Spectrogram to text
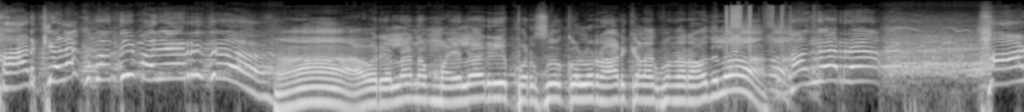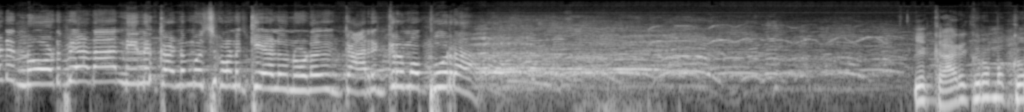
ಹಾಡ್ ಕೇಳಕ್ ಬಂದಿ ಮರ್ಯಾರಿದ ಹಾ ಅವರೆಲ್ಲ ನಮ್ಮ ಮೈಲಾರಿ ಪರ್ಸುಕೊಳ್ಳೋರು ಹಾಡು ಕೇಳಕ್ ಬಂದಾರ ಹೌದಿಲ್ಲ? ಹಂಗಾರ ಮುಚ್ಕೊಂಡು ಕೇಳು ನೋಡ ಕಾರ್ಯಕ್ರಮ ಪೂರ. ಈ ಕಾರ್ಯಕ್ರಮಕ್ಕೆ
